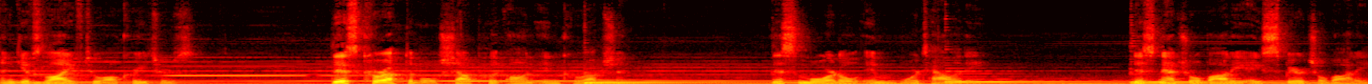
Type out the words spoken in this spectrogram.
and gives life to all creatures. This corruptible shall put on incorruption, this mortal immortality, this natural body a spiritual body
